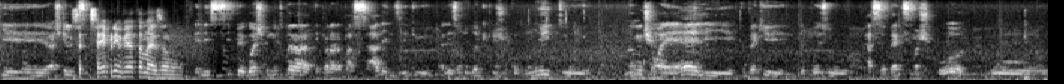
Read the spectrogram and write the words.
Que acho que ele, Se- Sempre inventa mais um. ele se pegou, acho que muito pela temporada passada. Ele dizia que a lesão do Luck prejudicou muito, não tinha um AL. Tanto é que depois o Hasselbeck se machucou, o,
